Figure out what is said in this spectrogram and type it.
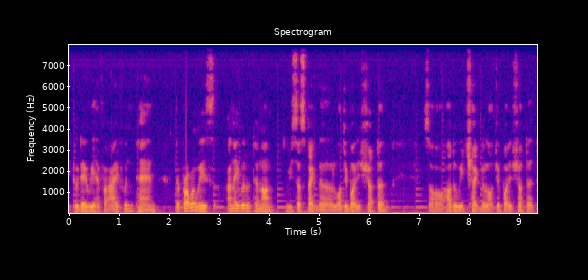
today we have an iPhone 10. The problem is unable to turn on. We suspect the logic board is shorted. So how do we check the logic board is shorted?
